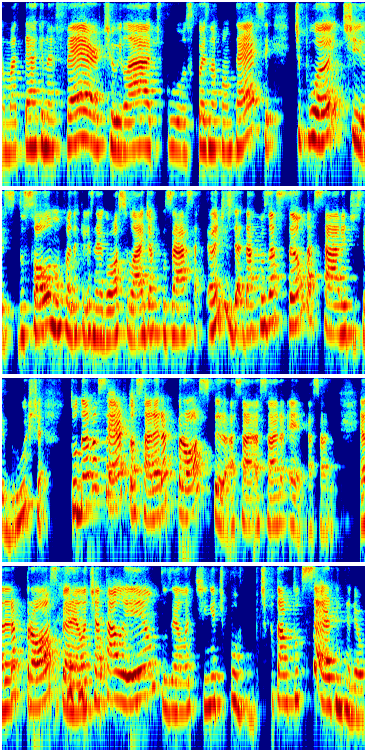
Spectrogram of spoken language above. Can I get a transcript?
é uma terra que não é fértil e lá, tipo, as coisas não acontecem. Tipo, antes do Solomon fazer aqueles negócios lá de acusar, antes da, da acusação da Sara de ser bruxa, tudo dava certo, a Sara era próspera, a Sara, é, a Sara, ela era próspera, ela tinha talentos, ela tinha, tipo, tipo, tava tudo certo, entendeu?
